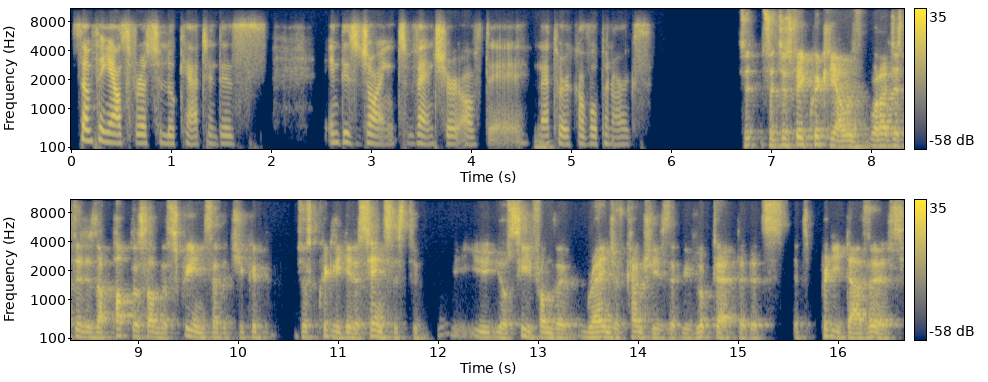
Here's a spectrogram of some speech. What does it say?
something else for us to look at in this in this joint venture of the network of open orgs. So, so just very quickly, I was what I just did is I popped this on the screen so that you could just quickly get a sense as to you, you'll see from the range of countries that we've looked at that it's it's pretty diverse.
